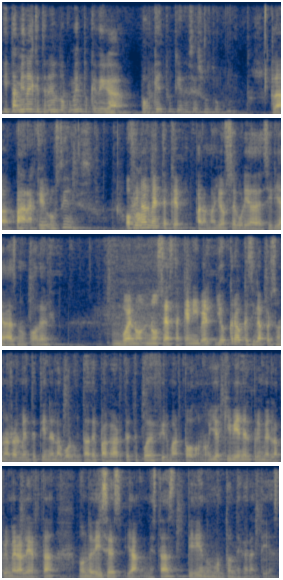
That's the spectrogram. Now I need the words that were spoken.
y también hay que tener el documento que diga, ¿por qué tú tienes esos documentos? Claro. ¿Para qué los tienes? O finalmente que para mayor seguridad decir, ya hazme un poder. Bueno, no sé hasta qué nivel. Yo creo que si la persona realmente tiene la voluntad de pagarte, te puede firmar todo, ¿no? Y aquí viene el primer, la primera alerta donde dices, ya, me estás pidiendo un montón de garantías.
